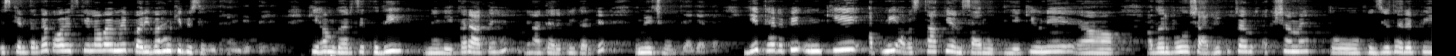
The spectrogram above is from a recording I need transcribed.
इसके अंतर्गत और इसके अलावा उन्हें परिवहन की भी सुविधाएँ देते हैं। कि हम घर से खुद ही उन्हें लेकर आते हैं, यहाँ थेरेपी करके उन्हें छोड़ दिया जाता है। ये थेरेपी उनकी अपनी अवस्था के अनुसार होती है कि उन्हें अगर वो शारीरिक रूप से अक्षम है तो फिजियोथेरेपी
